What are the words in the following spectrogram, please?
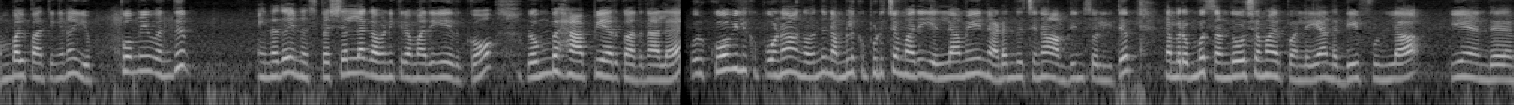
அம்பாள் பார்த்தீங்கன்னா எப்போவுமே வந்து என்னதோ என்ன ஸ்பெஷலாக கவனிக்கிற மாதிரியே இருக்கும். ரொம்ப ஹாப்பியாக இருக்கும் அதனால. ஒரு கோவிலுக்கு போனால் அங்கே வந்து நம்மளுக்கு பிடிச்ச மாதிரி எல்லாமே நடந்துச்சுன்னா அப்படின்னு சொல்லிட்டு நம்ம ரொம்ப சந்தோஷமாக இருப்போம் இல்லையா? அந்த டே ஃபுல்லாக ஏன் அந்த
